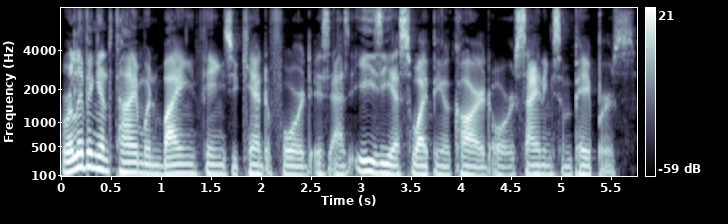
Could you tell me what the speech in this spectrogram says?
We're living in a time when buying things you can't afford is as easy as swiping a card or signing some papers.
